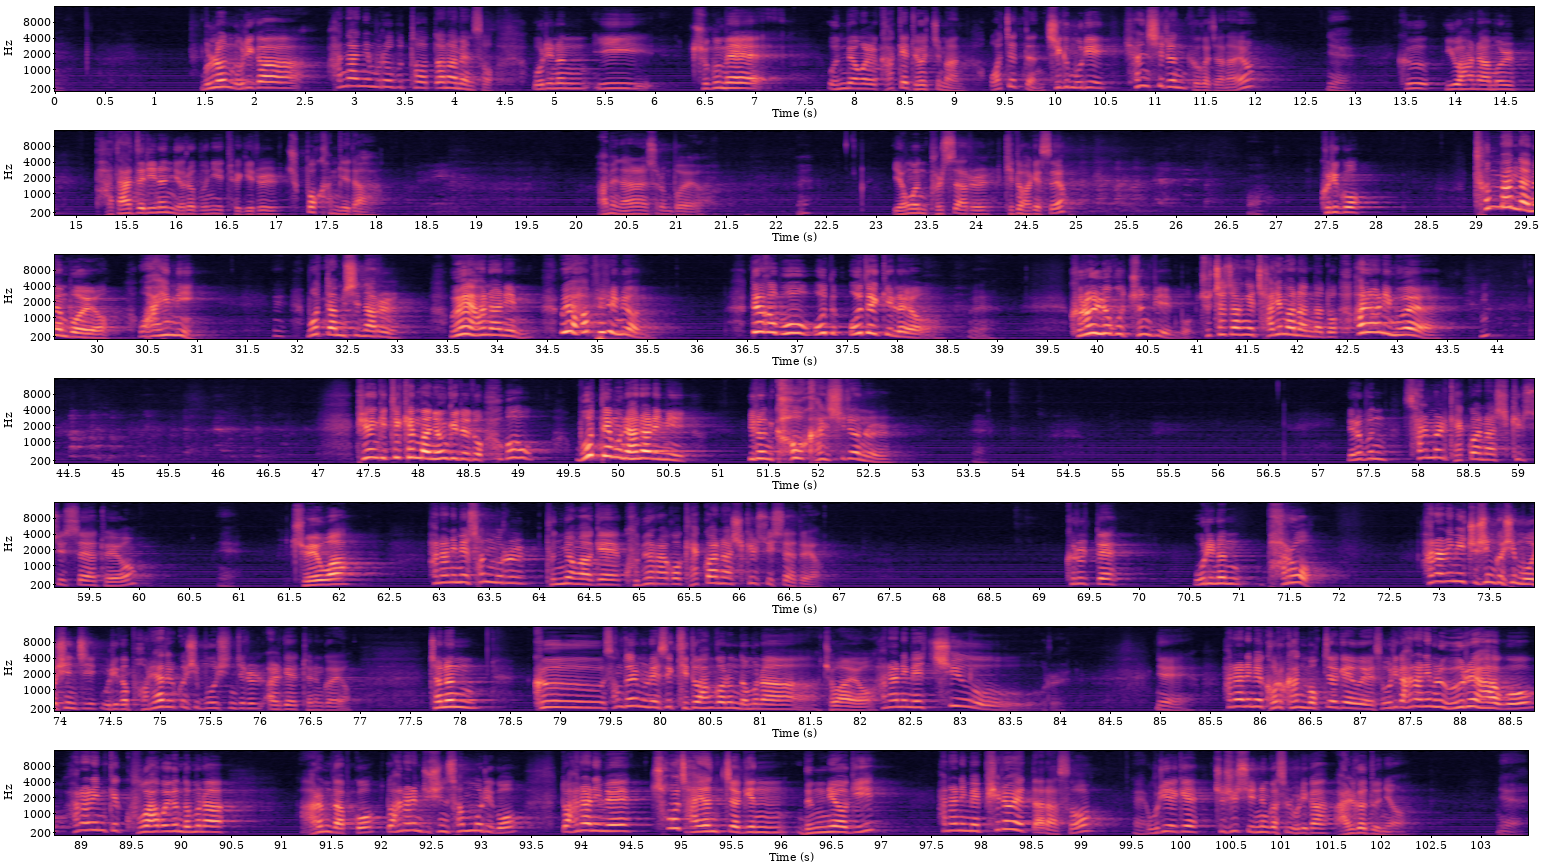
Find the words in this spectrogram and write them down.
물론 우리가 하나님으로부터 떠나면서 우리는 이 죽음의 운명을 갖게 되었지만 어쨌든 지금 우리 현실은 그거잖아요. 예. 그 유한함을 받아들이는 여러분이 되기를 축복합니다. 아멘 안 하는 사람 뭐예요? 네? 영원 불사를 기도하겠어요? 어. 그리고 틈만 나면 뭐예요? 와임이 못담시 나를 왜 하나님 왜 하필이면 내가 뭐 어땠길래요? 네. 그러려고 준비 뭐 주차장에 자리만 안 놔도 하나님 왜? 비행기 티켓만 연기돼도 어 뭐 때문에 하나님이 이런 가혹한 시련을 예. 여러분 삶을 객관화 시킬 수 있어야 돼요. 예. 죄와 하나님의 선물을 분명하게 구별하고 객관화 시킬 수 있어야 돼요. 그럴 때 우리는 바로 하나님이 주신 것이 무엇인지 우리가 버려야 될 것이 무엇인지를 알게 되는 거예요. 저는 그 성도님을 위해서 기도한 거는 너무나 좋아요. 하나님의 치유를 예. 하나님의 거룩한 목적에 의해서 우리가 하나님을 의뢰하고 하나님께 구하고 이건 너무나 아름답고 또 하나님 주신 선물이고 또 하나님의 초자연적인 능력이 하나님의 필요에 따라서 예, 우리에게 주실 수 있는 것을 우리가 알거든요. 예.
